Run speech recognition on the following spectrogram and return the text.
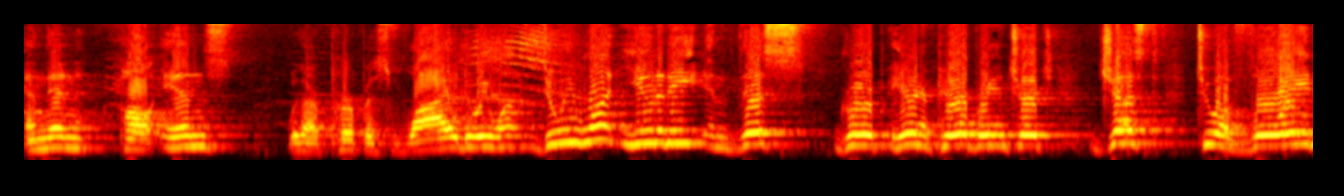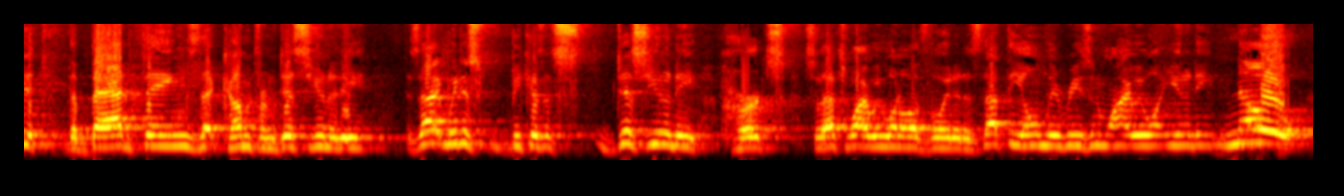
And then Paul ends with our purpose. Why do we want do we want unity in this group here in Imperial Berean Church just to avoid the bad things that come from disunity? Is that we just because it's disunity hurts, so that's why we want to avoid it? Is that the only reason why we want unity? No.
